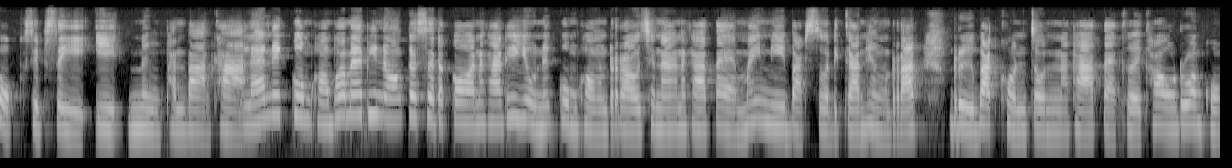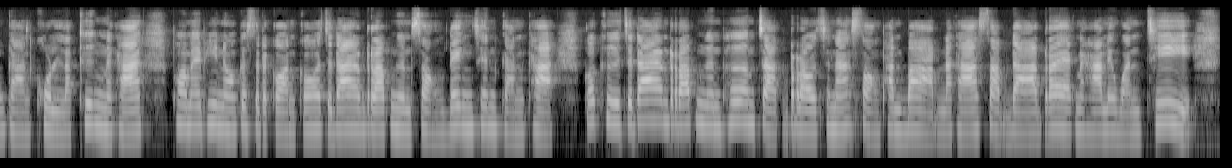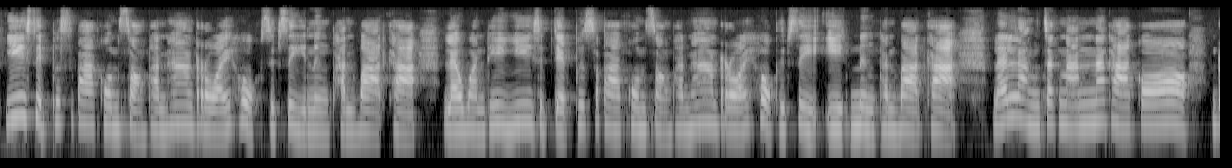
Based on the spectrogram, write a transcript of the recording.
2564 อีก 1,000 บาทค่ะ และในกลุ่มของพ่อแม่พี่น้องเกษตรกรนะคะ ที่อยู่ในกลุ่มของเราชนะนะคะ แต่ไม่มีบัตรสวัสดิการแห่งรัฐ หรือบัตรคนจนนะคะ แต่เคยเข้าร่วมโครงการคนละครึ่งนะคะพ่อแม่พี่น้องเกษตรกรก็จะได้รับเงิน 2 เด้งเช่นกันค่ะ ก็คือจะได้รับเงินเพิ่มจากเราชนะ 2,000 บาทนะคะ สัปดาห์แรกนะคะ ในวันที่ 20 พฤษภาคม 2564 1,000 บาทค่ะ และวันที่ 27 พฤษภาคม 2564 อีก 1,000 บาทค่ะ และหลังจากนั้นนะคะก็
